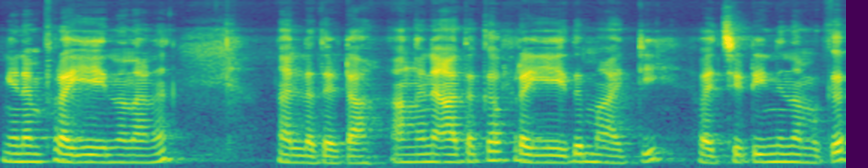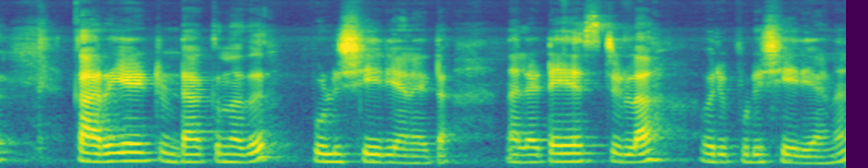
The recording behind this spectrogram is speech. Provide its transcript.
ഇങ്ങനെ ഫ്രൈ ചെയ്യുന്നതാണ് നല്ലത് കേട്ടോ. അങ്ങനെ അതൊക്കെ ഫ്രൈ ചെയ്ത് മാറ്റി വച്ചിട്ട് ഇനി നമുക്ക് കറിയായിട്ട് ഉണ്ടാക്കുന്നത് പുളിശ്ശേരിയാണ് കേട്ടോ. നല്ല ടേസ്റ്റുള്ള ഒരു പുളിശ്ശേരിയാണ്.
